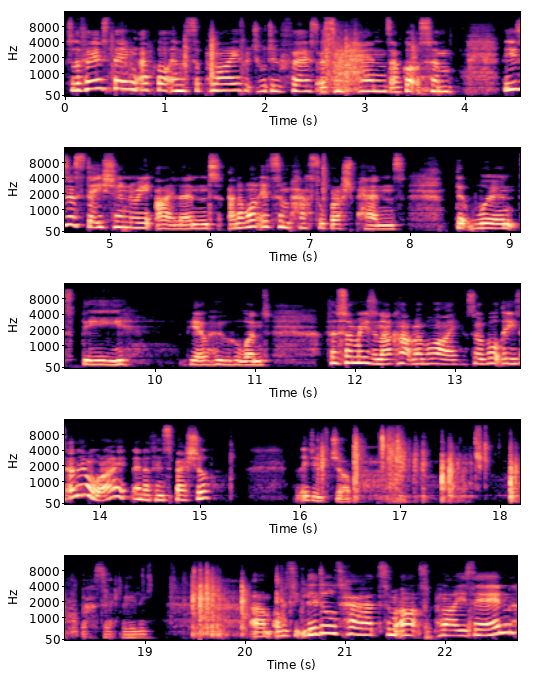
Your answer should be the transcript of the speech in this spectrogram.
So the first thing I've got in the supplies, which we'll do first, are some pens. I've got some, these are Stationery Island and I wanted some pastel brush pens that weren't the, the Ohuhu ones. For some reason, I can't remember why. So I bought these and they're alright, they're nothing special they do the job. That's it really. Um, obviously Lidl's had some art supplies in,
